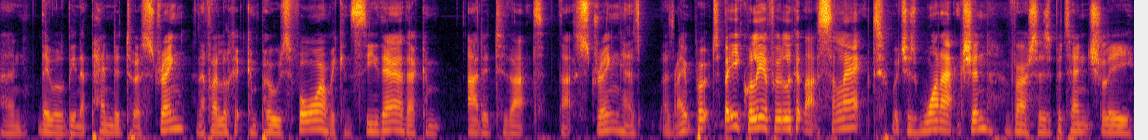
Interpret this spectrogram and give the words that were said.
and they will have been appended to a string. And if I look at compose 4, we can see there they're added to that, that string as, as output. But equally, if we look at that select, which is one action versus potentially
